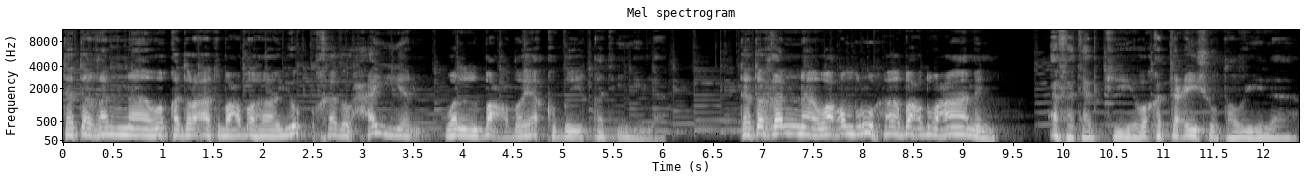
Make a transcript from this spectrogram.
تتغنى وقد رأت بعضها يؤخذ حيا والبعض يقضي قتيلا. تتغنى وعمرها بعض عام. أفتبكي وقد تعيش طويلا.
